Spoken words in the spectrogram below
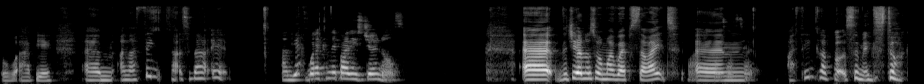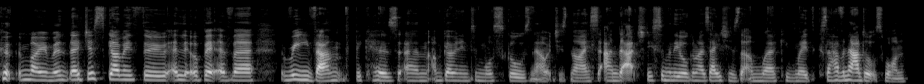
or what have you. Um, and I think that's about it. And yeah. where can they buy these journals? Uh, the journals are on my website. Um, I think I've got some in stock at the moment. They're just going through a little bit of a revamp because um, I'm going into more schools now, which is nice. And actually, some of the organisations that I'm working with, because I have an adults one,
